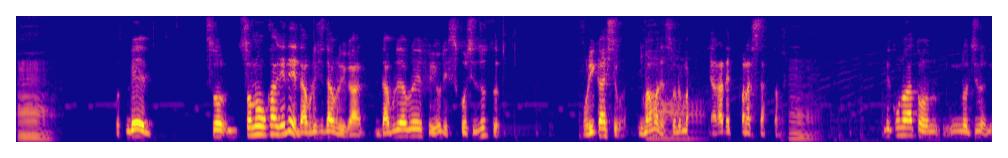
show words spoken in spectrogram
うん。で、そそのおかげで WCW が WWF より少しずつ折り返してくる。今までそれまでやられっぱなしだったの。うん。で、この後、後々、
